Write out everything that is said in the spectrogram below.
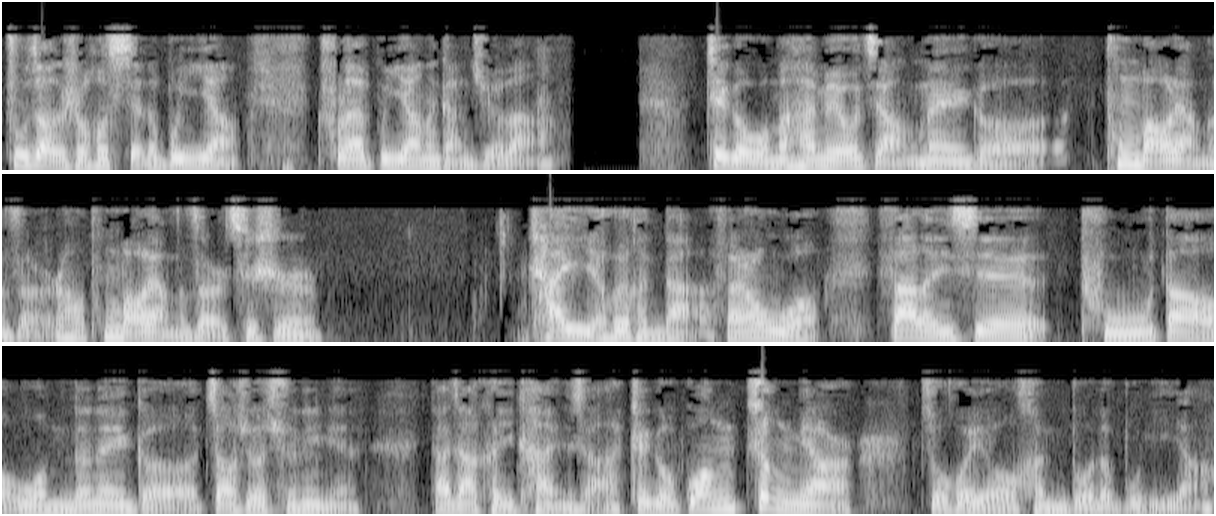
铸造的时候写的不一样，出来不一样的感觉吧。这个我们还没有讲那个“通宝”两个字儿，然后“通宝”两个字儿其实差异也会很大。反正我发了一些图到我们的那个教学群里面，大家可以看一下。这个光正面就会有很多的不一样。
